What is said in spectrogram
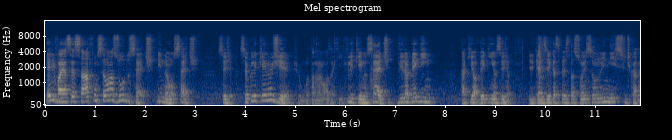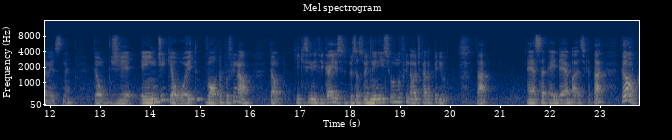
ele vai acessar a função azul do set e não o set. Ou seja, se eu cliquei no G, deixa eu botar no meu mouse aqui, cliquei no set, vira begin. Tá aqui, ó, begin, ou seja, ele quer dizer que as prestações são no início de cada mês, né? Então, G end, que é o 8, volta para o final. Então, que, que significa isso? As prestações no início ou no final de cada período, tá? Essa é a ideia básica, tá? Então,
